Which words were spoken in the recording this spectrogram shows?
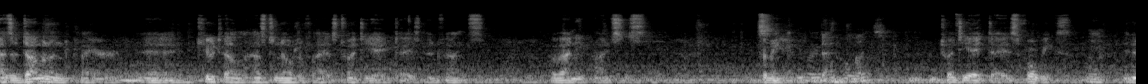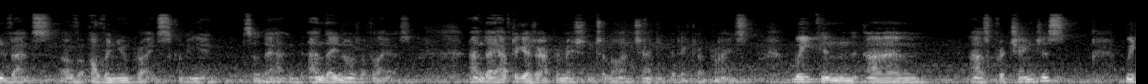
as a dominant player, uh, QTEL has to notify us 28 days in advance of any prices coming in. Then 28 days, four weeks Yeah. in advance of, of a new price coming in. So they and they notify us, and they have to get our permission to launch any particular price. We can um, ask for changes. We,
